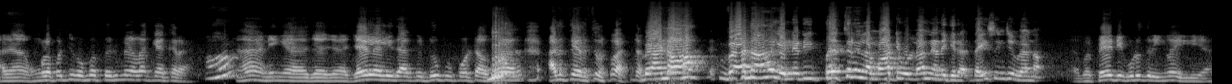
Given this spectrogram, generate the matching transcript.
அதான் உங்களை பற்றி ரொம்ப பெருமையெல்லாம் கேட்குறேன்? நீங்கள் ஜெயலலிதாவுக்கு டூப்பு போட்டவங்க அடுத்த இடத்துல வேணாம் வேணாம் என்னடி பிரச்சனையில மாட்டி விடலாம்னு நினைக்கிறேன். தயவு செஞ்சு வேணாம். அப்போ பேட்டி கொடுக்குறீங்களா இல்லையா?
